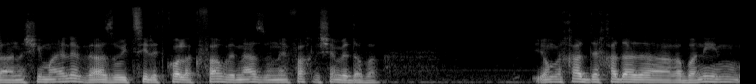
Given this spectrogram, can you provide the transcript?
האנשים האלה, ואז הוא הציל את כל הכפר, ומאז הוא נהפך לשם ודבר. יום אחד, אחד הרבנים,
